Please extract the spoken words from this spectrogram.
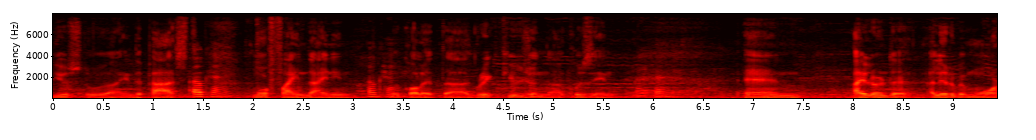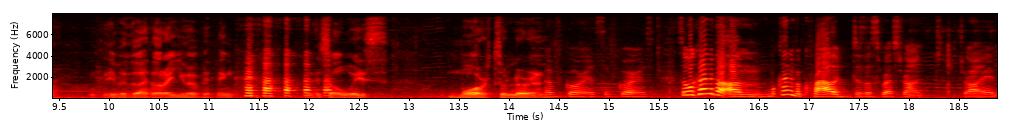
used to uh, in the past. Okay. More fine dining. Okay. We call it uh, Greek fusion uh, cuisine. Okay. and I learned a, a little bit more, even though I thought I knew everything. There's always more to learn. Of course, of course. So, what kind of a um, what kind of a crowd does this restaurant draw in?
